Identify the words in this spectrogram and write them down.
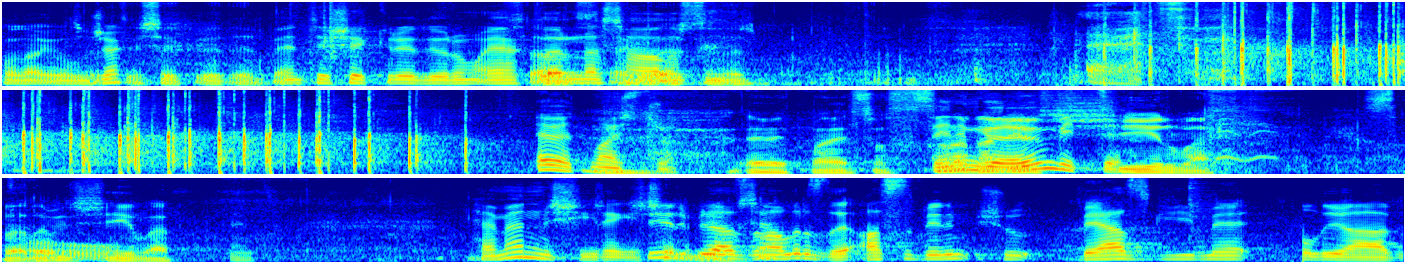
kolay olacak. Çok teşekkür ederim. Ben teşekkür ediyorum. Sağ olun, Ayaklarına saygılar sağlık. sunarım. Evet maestro. Evet maestro. Benim Sırada görevim bir bitti. şiir var. Sırada bir şiir var. Hemen mi şiire geçelim? Şiiri birazdan yoksa? alırız da asıl benim şu beyaz giyme oluyor abi.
